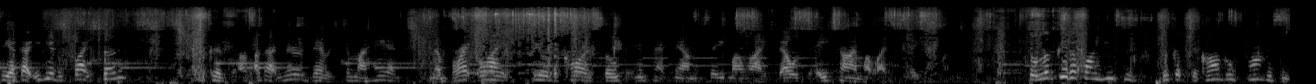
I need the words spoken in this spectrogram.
See, I got, you hear the slight stutter? Because I, I got nerve damage to my hand, and a bright light filled the car and slowed the impact down to save my life. That was the eighth time my life saved my life. So look it up on YouTube. Look up Chicago Pharmacy.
